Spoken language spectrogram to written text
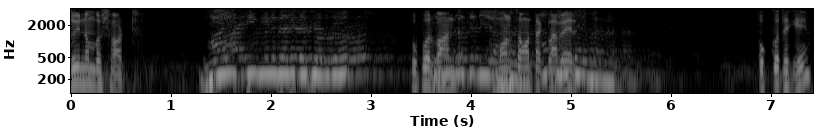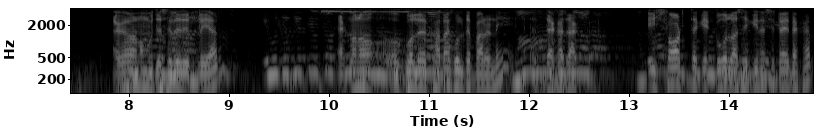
দুই নম্বর শট ভাই টিম ম্যানেজারের কাছে অনুরোধ। উপর বাঁধ মনসামাতা ক্লাবের পক্ষ থেকে এগারো নম্বর জাসিদের প্লেয়ার এখনও গোলের খাতা খুলতে পারেনি। দেখা যাক এই শট থেকে গোল আসে কিনা সেটাই দেখার।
